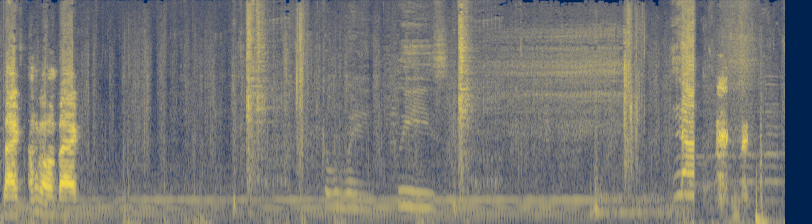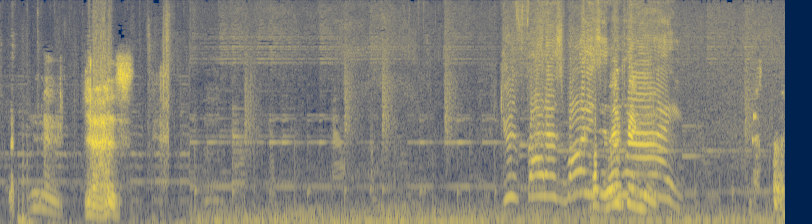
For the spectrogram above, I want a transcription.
Back, I'm going back. Go away, please. No! Yes! Your fat ass body's Stop in the raping me. Way!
